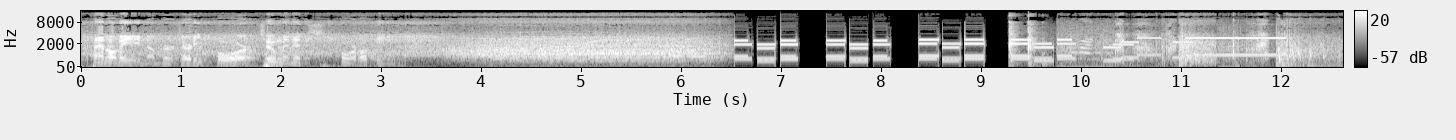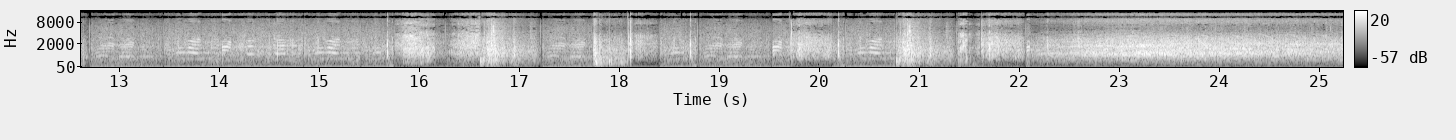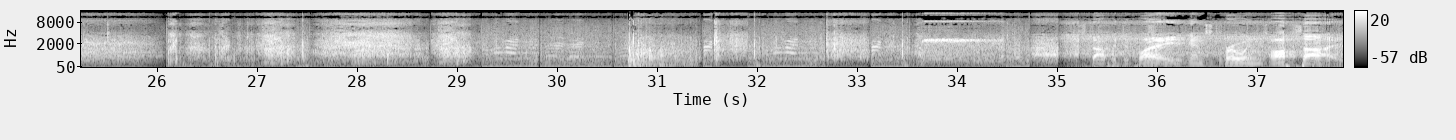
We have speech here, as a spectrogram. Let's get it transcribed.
Penalty number 34. Two minutes for hooking. Offside.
